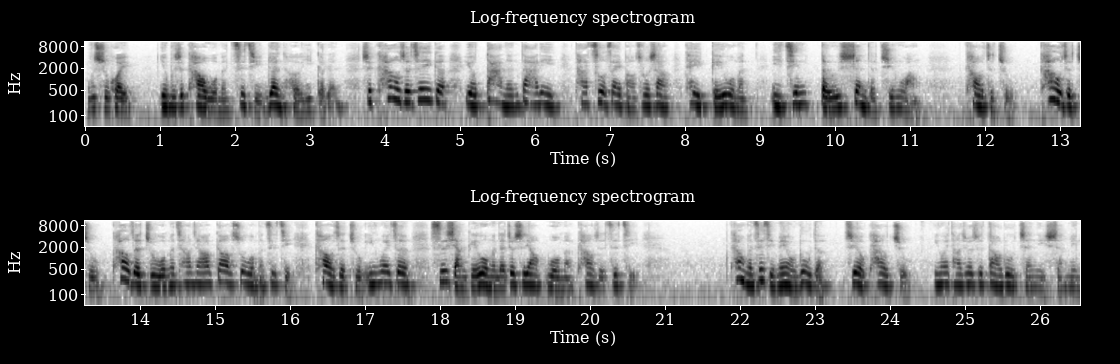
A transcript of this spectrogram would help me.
吴淑慧。又不是靠我们自己任何一个人，是靠着这一个有大能大力，他坐在宝座上，可以给我们已经得胜的君王。靠着主，靠着主，靠着主。我们常常要告诉我们自己，靠着主，因为这思想给我们的就是要我们靠着自己，靠我们自己没有路的，只有靠主，因为他就是道路、真理、生命。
